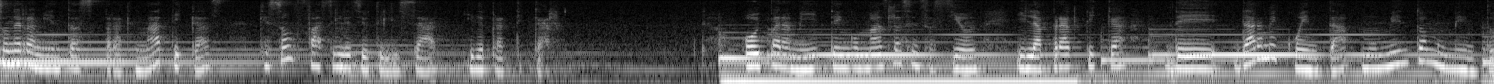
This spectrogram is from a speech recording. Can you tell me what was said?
Son herramientas pragmáticas que son fáciles de utilizar y de practicar. Hoy para mí tengo más la sensación y la práctica de darme cuenta momento a momento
